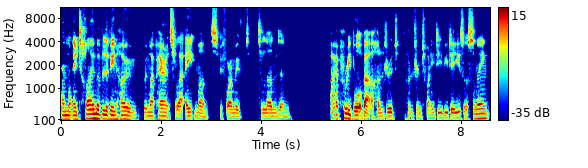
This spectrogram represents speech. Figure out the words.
And my time of living home with my parents for like eight months before I moved to London, I probably bought about 100, 120 DVDs or something.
